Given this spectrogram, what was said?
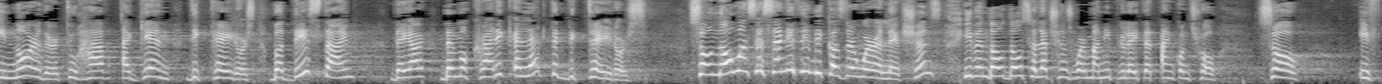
in order to have, again, dictators. But this time, they are democratic elected dictators. So no one says anything because there were elections, even though those elections were manipulated and controlled. So if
